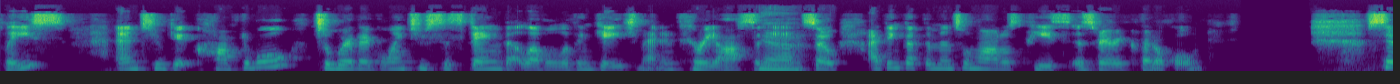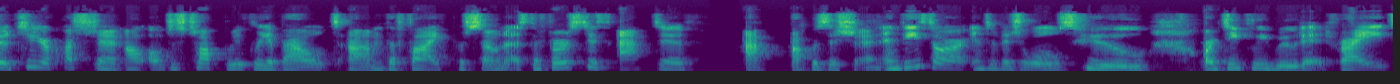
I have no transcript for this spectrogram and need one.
place and to get comfortable to where they're going to sustain that level of engagement and curiosity. Yeah. And so I think that the mental models piece is very critical. So to your question, I'll, I'll just talk briefly about um, the five personas. The first is active opposition. And these are individuals who are deeply rooted, right,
